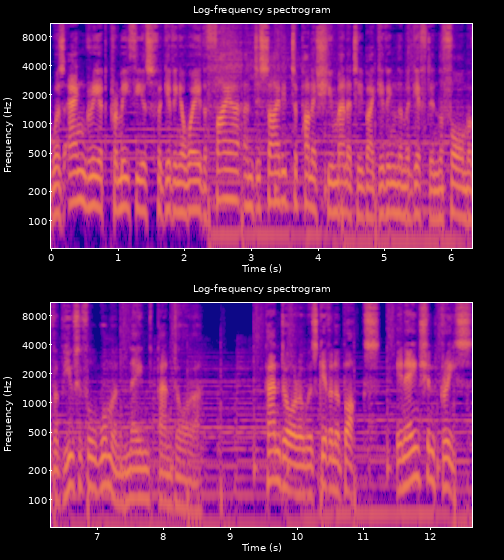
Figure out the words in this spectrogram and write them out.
was angry at Prometheus for giving away the fire and decided to punish humanity by giving them a gift in the form of a beautiful woman named Pandora. Pandora was given a box. In ancient Greece,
